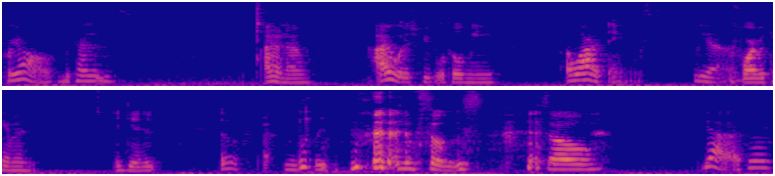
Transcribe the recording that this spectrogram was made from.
for y'all because I don't know. I wish people told me a lot of things Yeah. before I became an idiot. Ugh. I was asleep. it's so loose. So, yeah, I feel like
